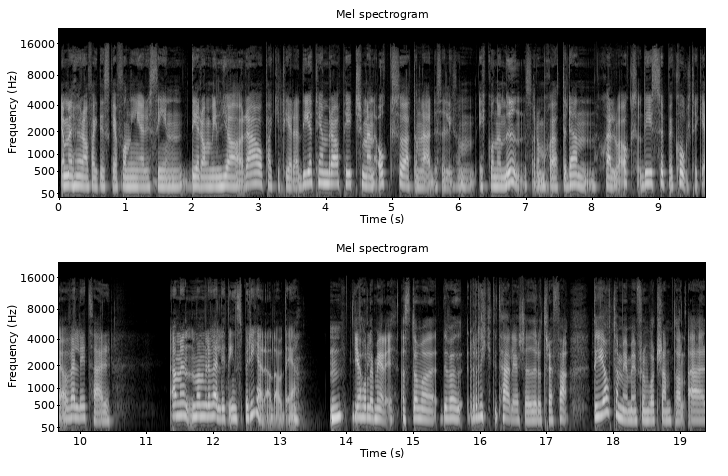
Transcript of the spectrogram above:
ja, men hur de faktiskt ska få ner sin, det de vill göra och paketera det till en bra pitch. Men också att de lärde sig liksom ekonomin så de sköter den själva också. Det är supercoolt tycker jag. Och väldigt så här, ja, men man blir väldigt inspirerad av det. Mm, jag håller med dig. Alltså, de var, det var riktigt härliga tjejer att träffa. Det jag tar med mig från vårt samtal är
